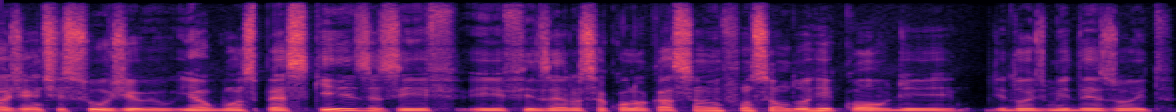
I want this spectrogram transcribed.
a gente surgiu em algumas pesquisas e, e fizeram essa colocação em função do recall de, de 2018.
